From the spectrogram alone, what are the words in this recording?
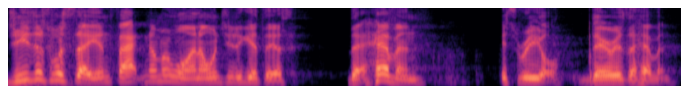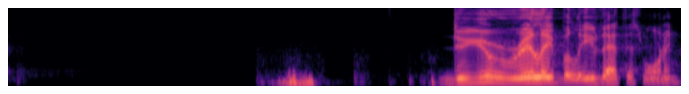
Jesus was saying, fact number one, I want you to get this, that heaven, it's real. There is a heaven. Do you really believe that this morning?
